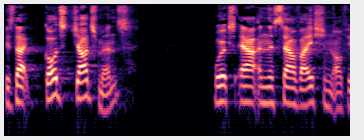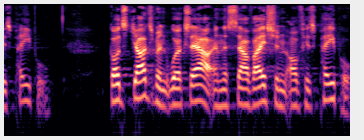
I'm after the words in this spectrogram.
is that God's judgment works out in the salvation of his people. God's judgment works out in the salvation of his people.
